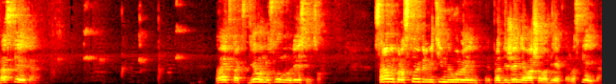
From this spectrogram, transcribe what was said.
Расклейка. Давайте так, сделаем условную лестницу. Самый простой примитивный уровень продвижения вашего объекта. Расклейка.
